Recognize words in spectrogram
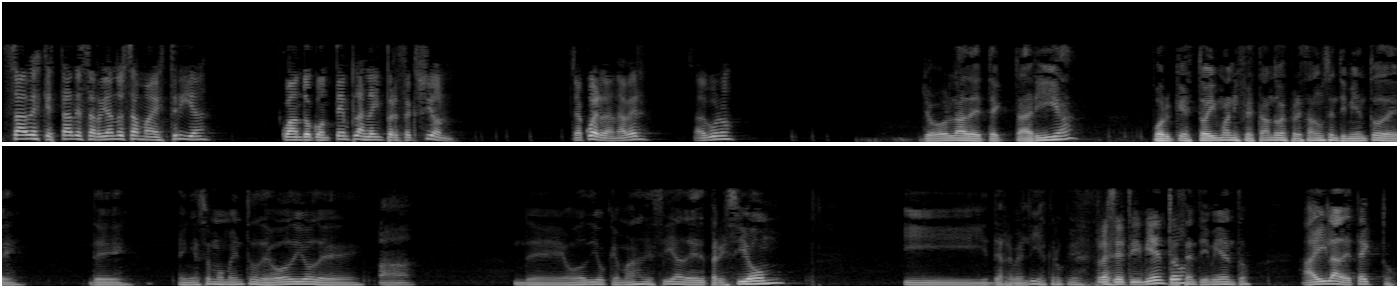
sabes que estás desarrollando esa maestría cuando contemplas la imperfección? ¿Se acuerdan? A ver, ¿alguno? Yo la detectaría porque estoy manifestando, expresando un sentimiento de, de, en ese momento de odio, de, Ajá. de odio, ¿qué más decía? De depresión y de rebeldía, creo que es. Resentimiento. Resentimiento. Ahí la detecto.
